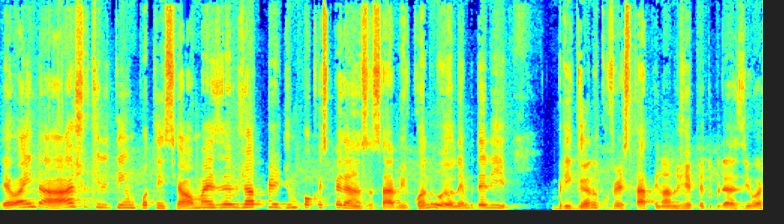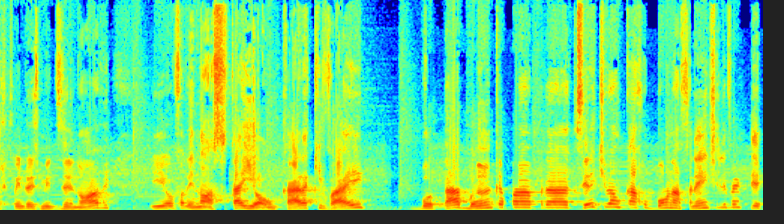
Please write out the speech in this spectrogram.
Eu ainda acho que ele tem um potencial, mas eu já perdi um pouco a esperança, sabe? Quando eu lembro dele brigando com o Verstappen lá no GP do Brasil, acho que foi em 2019, e eu falei, nossa, tá aí, ó, um cara que vai botar a banca para se ele tiver um carro bom na frente, ele vai ter.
